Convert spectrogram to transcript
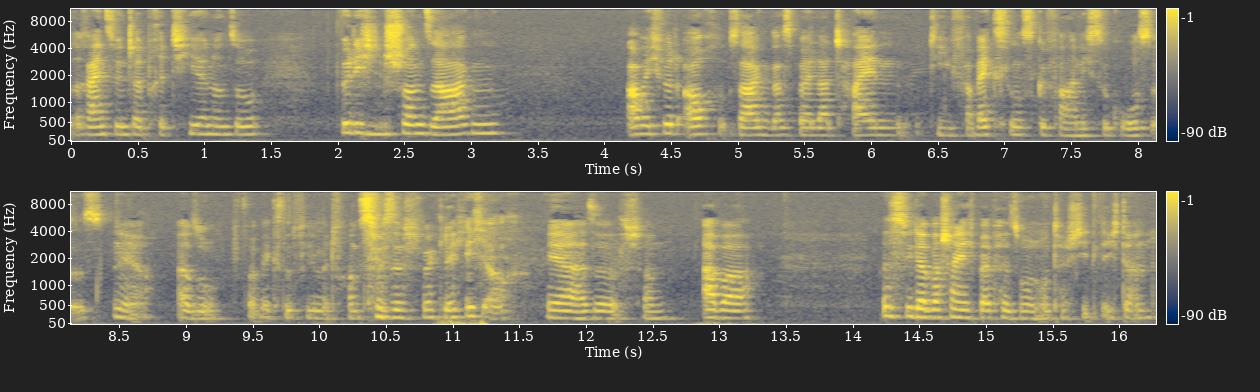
rein zu interpretieren und so. Würde ich mhm. schon sagen. Aber ich würde auch sagen, dass bei Latein die Verwechslungsgefahr nicht so groß ist. Ja, also ich verwechsel viel mit Französisch, wirklich. Ich auch. Ja, also schon. Aber das ist wieder wahrscheinlich bei Personen unterschiedlich dann.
